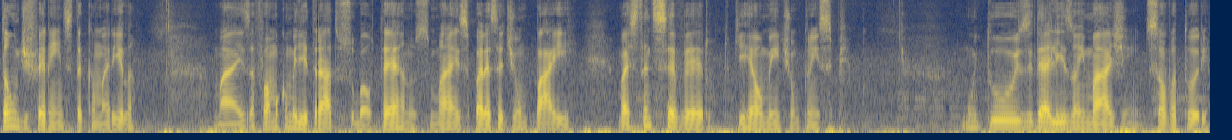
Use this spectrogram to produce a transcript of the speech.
tão diferentes da Camarilla. Mas a forma como ele trata os subalternos mais parece de um pai bastante severo do que realmente um príncipe. Muitos idealizam a imagem de Salvatore,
